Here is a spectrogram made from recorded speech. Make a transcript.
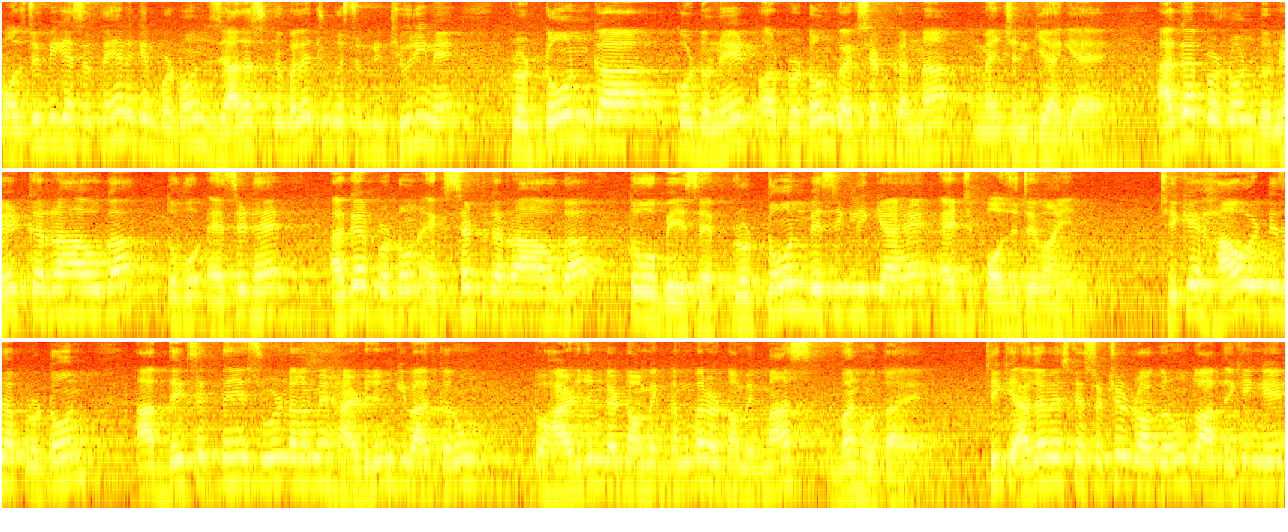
पॉजिटिव भी कह सकते हैं, लेकिन प्रोटोन ज़्यादा सुटेबल है, चूँकि उसने थ्योरी में प्रोटोन का को डोनेट और प्रोटोन को एक्सेप्ट करना मेंशन किया गया है। अगर प्रोटोन डोनेट कर रहा होगा तो वो एसिड है, अगर प्रोटोन एक्सेप्ट कर रहा होगा तो वो बेस है। प्रोटोन बेसिकली क्या है? एच पॉजिटिव आइन ठीक है how it is a proton आप देख सकते हैं स्टूडेंट अगर मैं हाइड्रोजन की बात करूँ तो हाइड्रोजन का अटोमिक नंबर और अटोमिक मास वन होता है। ठीक है, अगर मैं इसका स्ट्रक्चर ड्रॉ करूँ तो आप देखेंगे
